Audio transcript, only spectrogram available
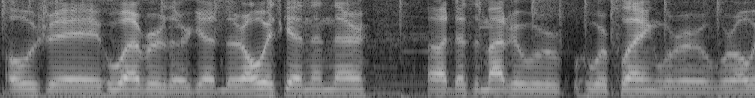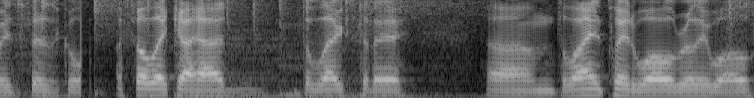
OJ, whoever, they're getting, they're always getting in there. Uh, it doesn't matter who we're, who we're playing, we're, we're always physical. I felt like I had the legs today. Um, the line played well, really well.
